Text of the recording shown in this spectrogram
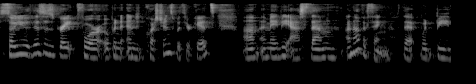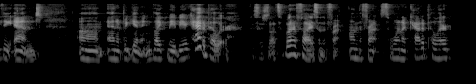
So you this is great for open-ended questions with your kids, um, and maybe ask them another thing that would be the end um, and a beginning, like maybe a caterpillar, because there's lots of butterflies on the front on the front. So when a caterpillar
